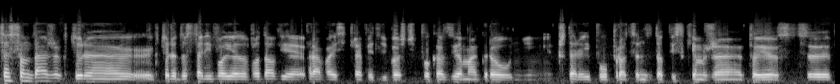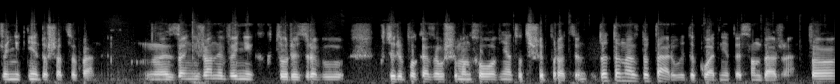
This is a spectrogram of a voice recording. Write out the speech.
te sondaże, które, które dostali wojewodowie Prawa i Sprawiedliwości pokazują agrounii 4,5% z dopiskiem, że to jest y, wynik niedoszacowany. Zaniżony wynik, który zrobił, który pokazał Szymon Hołownia to 3%. Do, do nas dotarły dokładnie te sondaże. To,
